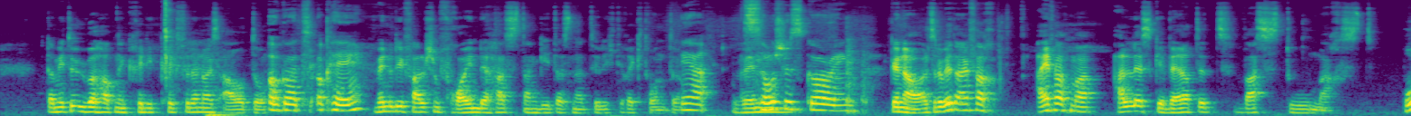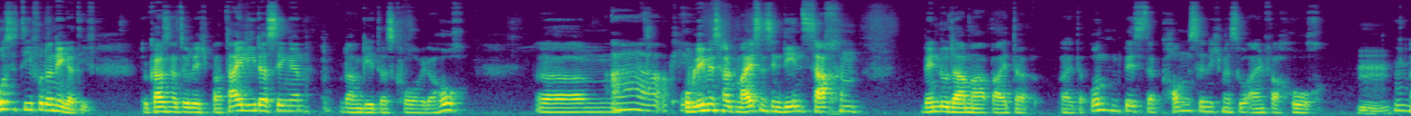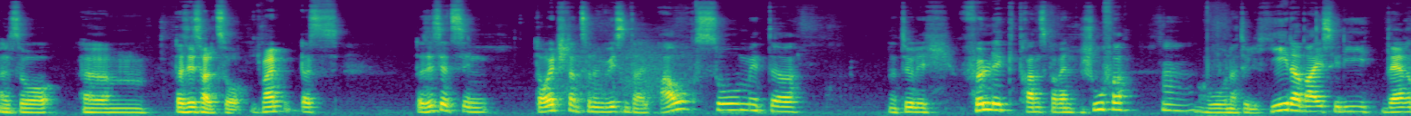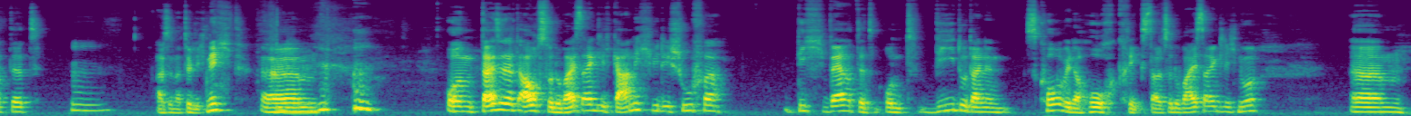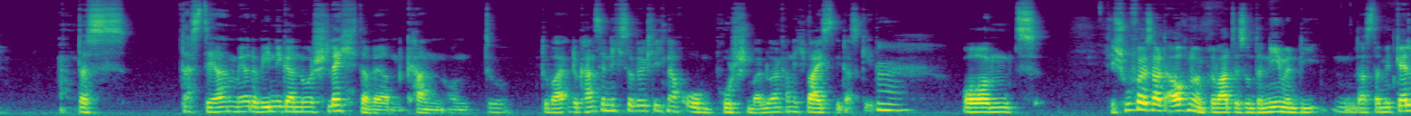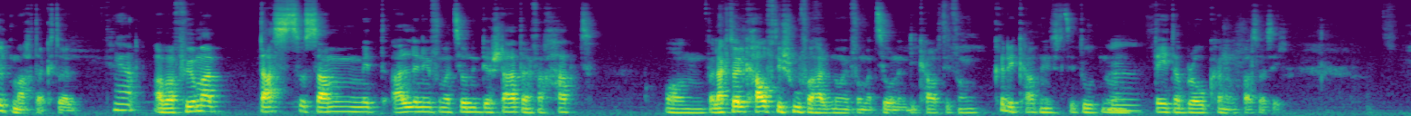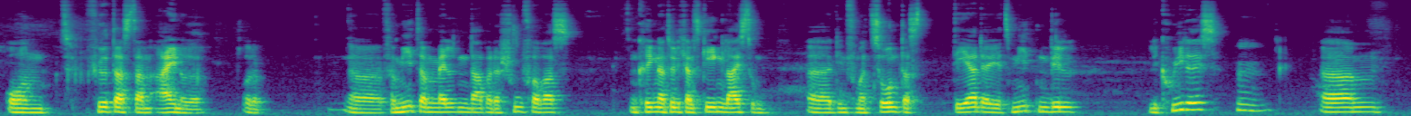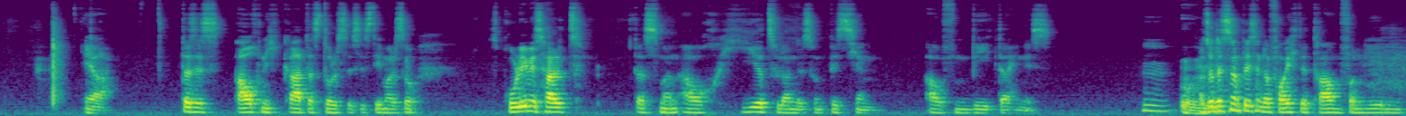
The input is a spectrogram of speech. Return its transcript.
Damit du überhaupt einen Kredit kriegst für dein neues Auto. Oh Gott, okay. Wenn du die falschen Freunde hast, dann geht das natürlich direkt runter. Ja. Wenn, Social Scoring. Genau, also da wird einfach, einfach mal alles gewertet, was du machst. Positiv oder negativ. Du kannst natürlich Parteilieder singen, dann geht das Score wieder hoch. Ähm, Ah, okay. Problem ist halt meistens in den Sachen, wenn du da mal weiter, weiter unten bist, da kommst du nicht mehr so einfach hoch. Mhm. Mhm. Also, ähm, das ist halt so. Ich meine, das, das ist jetzt in Deutschland zu einem gewissen Teil auch so mit der natürlich völlig transparenten Schufa, Mhm. wo natürlich jeder weiß, wie die wertet. Mhm. Also natürlich nicht. Ähm, und da ist es halt auch so, du weißt eigentlich gar nicht, wie die Schufa dich wertet und wie du deinen Score wieder hochkriegst. Also du weißt eigentlich nur, ähm, dass, dass der mehr oder weniger nur schlechter werden kann. Und du, du, du kannst ihn nicht so wirklich nach oben pushen, weil du einfach nicht weißt, wie das geht. Mhm. Und die Schufa ist halt auch nur ein privates Unternehmen, die das damit Geld macht aktuell. Ja. Aber führ mal das zusammen mit all den Informationen, die der Staat einfach hat. Und weil aktuell kauft die Schufa halt nur Informationen. Die kauft die von Kreditkarteninstituten und Mhm. Data Brokern und was weiß ich. Und führt das dann ein oder, oder äh, Vermieter melden da bei der Schufa was und kriegen natürlich als Gegenleistung äh, die Information, dass der, der jetzt mieten will, liquide ist. Mhm. Ähm, ja, das ist auch nicht gerade das tollste System. Also das Problem ist halt, dass man auch hierzulande so ein bisschen auf dem Weg dahin ist. Hm. Und Also das ist ein bisschen der feuchte Traum von jedem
